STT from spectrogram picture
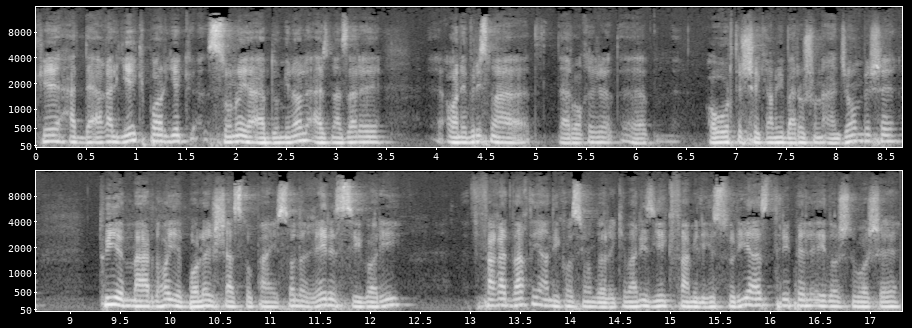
که حداقل یک بار یک سونوی abdominal از نظر آنوریسم در واقع آورت شکمی براشون انجام بشه. توی مردهای بالای 65 سال غیر سیگاری فقط وقتی اندیکاسیون داره که مریض یک family history از triple A داشته باشه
